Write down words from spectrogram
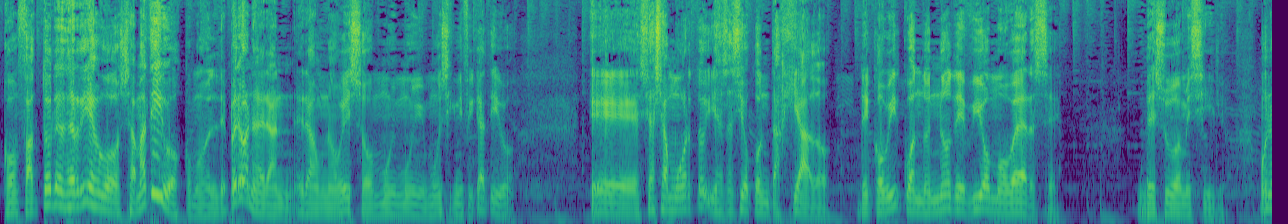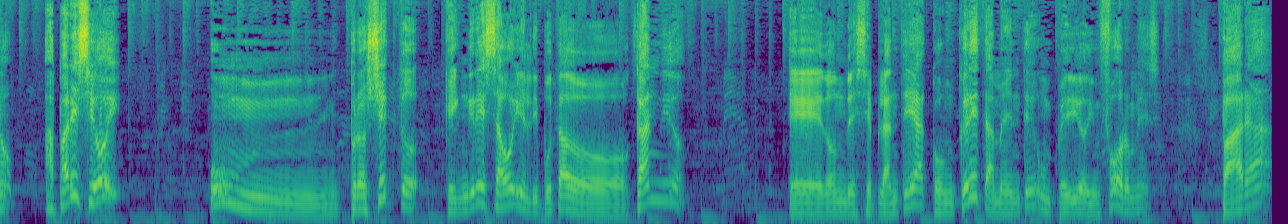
con factores de riesgo llamativos, como el de Perona, eran, era un obeso muy, muy, muy significativo, eh, se haya muerto y haya sido contagiado de COVID cuando no debió moverse de su domicilio? Bueno, aparece hoy un proyecto que ingresa hoy el diputado Cándido, eh, donde se plantea concretamente un pedido de informes para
